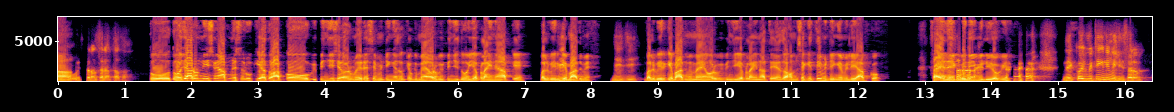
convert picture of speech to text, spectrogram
हाँ। तो इस तरह से रहता था। तो 2019 में आपने शुरू किया तो आपको विपिन जी से और मेरे से मीटिंग है तो क्योंकि मैं और विपिन जी दो ही अपलाइन है आपके बलवीर के बाद में। जी जी। बलबीर के बाद में मैं और विपिन जी अपलाइन आते हैं तो हमसे कितनी मीटिंग मिली आपको? शायद एक भी नहीं मिली होगी। नहीं कोई मीटिंग नहीं मिली सर।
